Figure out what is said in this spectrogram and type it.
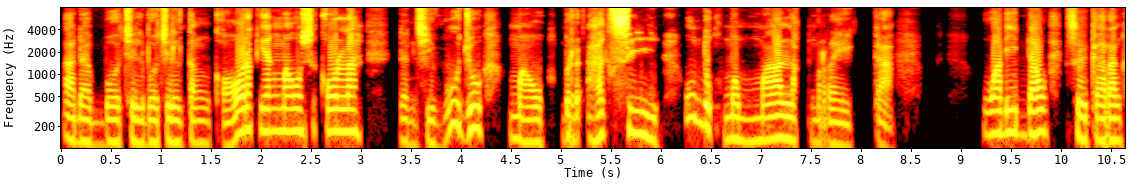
ada bocil-bocil tengkorak yang mau sekolah dan si Wuju mau beraksi untuk memalak mereka. Wadidaw, sekarang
